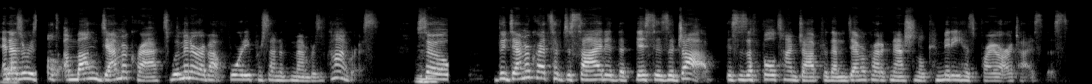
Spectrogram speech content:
And as a result, among Democrats, women are about 40% of the members of Congress. Mm-hmm. So the Democrats have decided that this is a job. This is a full time job for them. The Democratic National Committee has prioritized this.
